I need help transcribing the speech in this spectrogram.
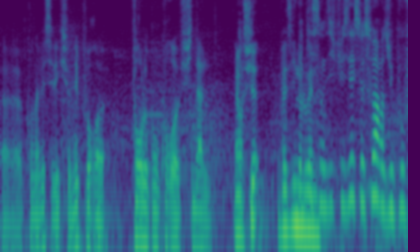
euh, qu'on avait sélectionnés pour, euh, pour le concours euh, final. Alors vas-y Nolwenn. qui sont diffusés ce soir du coup,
